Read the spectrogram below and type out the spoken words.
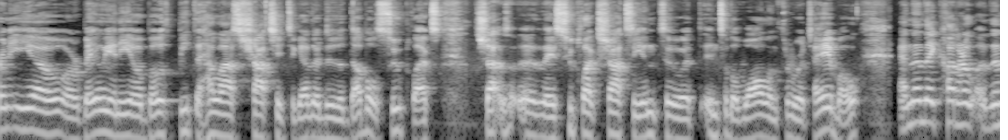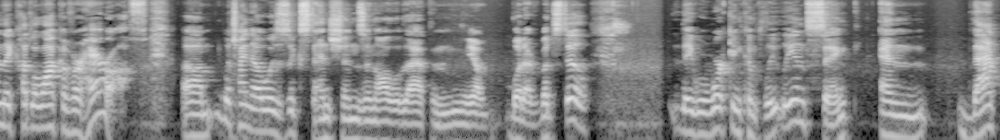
and Io, or Bayley and Io, both beat the hell out of Shotzi together. Did a double suplex. Uh, they suplex Shotzi into it, into the wall and through a table, and then they cut her. Then they cut a lock of her hair off, um, which I know is extensions and all of that, and you know whatever. But still, they were working completely in sync, and that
